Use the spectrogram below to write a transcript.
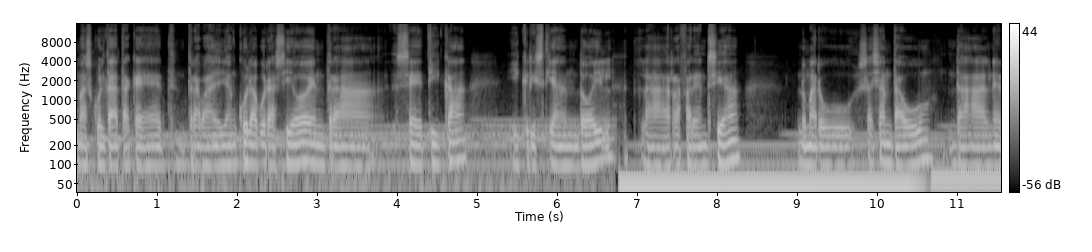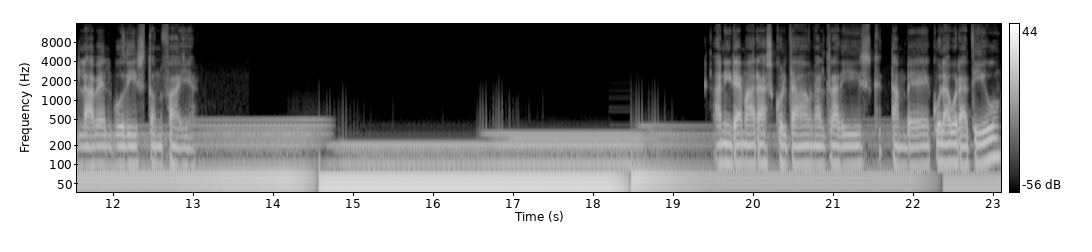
Hem escoltat aquest treball en col·laboració entre Setika i Christian Doyle, la referència número 61 del netlabel Buddhist on Fire. Anirem ara a escoltar un altre disc també col·laboratiu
